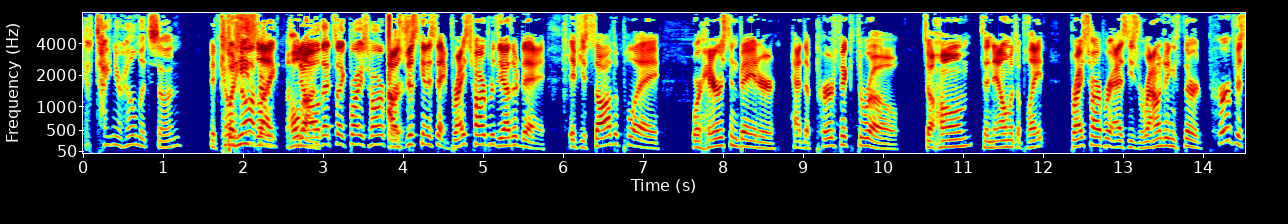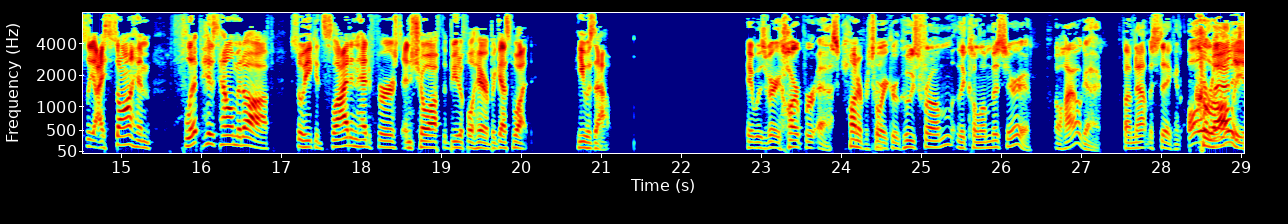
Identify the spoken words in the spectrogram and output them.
got to tighten your helmet, son. It comes But he's off like- every- hold no, on. that's like Bryce Harper. I was just going to say, Bryce Harper the other day, if you saw the play where Harrison Bader had the perfect throw to home to nail him at the plate, Bryce Harper, as he's rounding third, purposely, I saw him flip his helmet off so he could slide in head first and show off the beautiful hair. But guess what? He was out. It was very Harper esque. 100%. Torey Krug, who's from the Columbus area, Ohio guy, if I'm not mistaken. All Corrali is-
